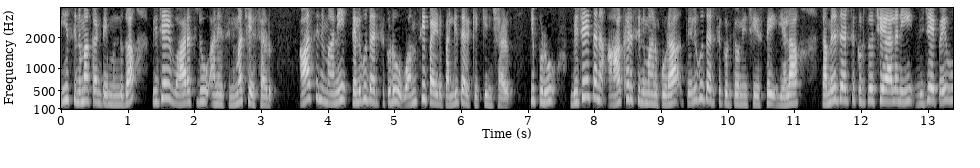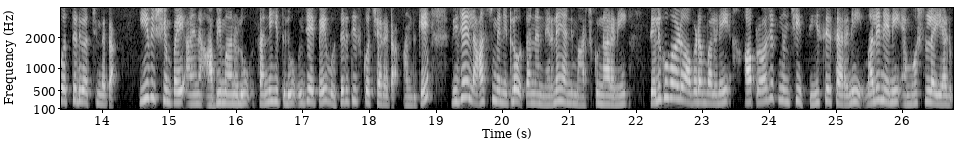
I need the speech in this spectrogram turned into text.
ఈ సినిమా కంటే ముందుగా విజయ్ వారసుడు అనే సినిమా చేశాడు. ఆ సినిమాని తెలుగు దర్శకుడు వంశీ పైడిపల్లి తెరకెక్కించాడు. ఇప్పుడు విజయ్ తన ఆఖరి సినిమాను కూడా తెలుగు దర్శకుడితోనే చేస్తే ఎలా? తమిళ దర్శకుడితో చేయాలని విజయ్పై ఒత్తిడి వచ్చిందట. ఈ విషయంపై ఆయన అభిమానులు సన్నిహితులు విజయ్పై ఒత్తిడి తీసుకొచ్చారట. అందుకే విజయ్ లాస్ట్ మినిట్లో తన నిర్ణయాన్ని మార్చుకున్నారని తెలుగువాడు అవడం వల్లనే ఆ ప్రాజెక్ట్ నుంచి తీసేశారని మలినేని ఎమోషనల్ అయ్యాడు.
